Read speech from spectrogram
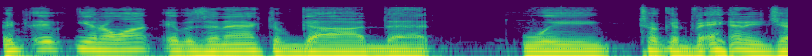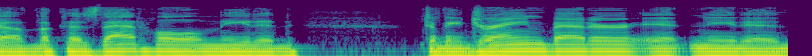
It, it- you know what? It was an act of God that we took advantage of because that hole needed to be drained better. It needed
